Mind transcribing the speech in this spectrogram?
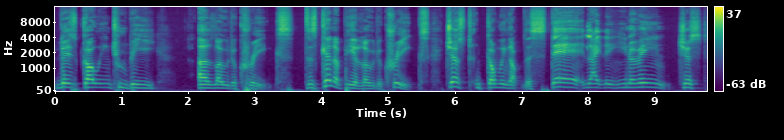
there's going to be a load of creaks. There's gonna be a load of creaks. Just going up the stair, like you know what I mean? Just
